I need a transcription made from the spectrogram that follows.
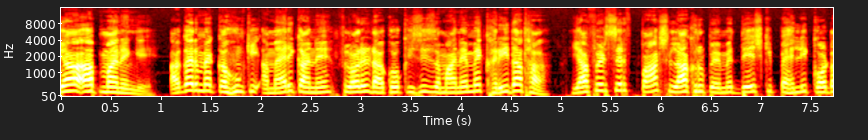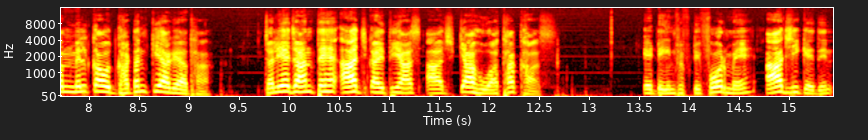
क्या आप मानेंगे, अगर मैं कहूँ कि अमेरिका ने फ्लोरिडा को किसी जमाने में खरीदा था, या फिर सिर्फ़ पाँच लाख रुपए में देश की पहली कॉटन मिल का उद्घाटन किया गया था? चलिए जानते हैं आज का इतिहास, आज क्या हुआ था खास। 1854 में आज ही के दिन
